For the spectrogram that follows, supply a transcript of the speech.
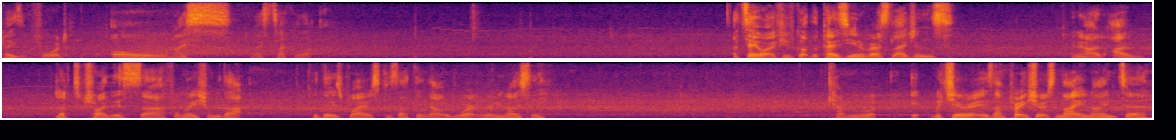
Plays it forward. Oh, nice, nice tackle that. I tell you what, if you've got the PES Universe Legends, you know, I'd, I'd love to try this uh, formation with that, with those players, because I think that would work really nicely can't remember what it, which era it is. I'm pretty sure it's 99 to,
